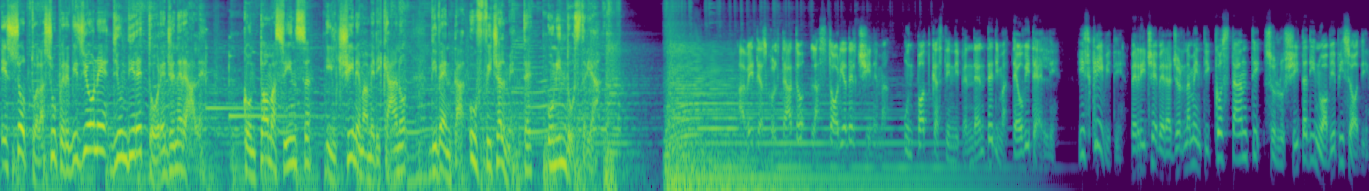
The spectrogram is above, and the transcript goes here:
e sotto la supervisione di un direttore generale. Con Thomas Ince, il cinema americano diventa ufficialmente un'industria. Avete ascoltato La storia del cinema un podcast indipendente di Matteo Vitelli. Iscriviti per ricevere aggiornamenti costanti sull'uscita di nuovi episodi.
